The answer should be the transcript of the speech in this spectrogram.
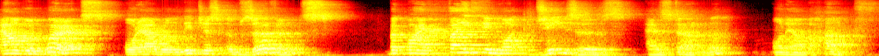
our good works or our religious observance, but by faith in what Jesus has done on our behalf.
